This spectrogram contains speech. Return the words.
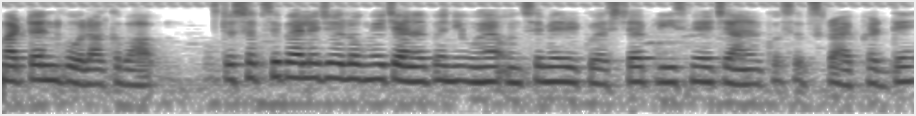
मटन गोला कबाब। तो सबसे पहले जो लोग मेरे चैनल पर न्यू हैं, उनसे मेरी रिक्वेस्ट है प्लीज़ मेरे चैनल को सब्सक्राइब कर दें।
